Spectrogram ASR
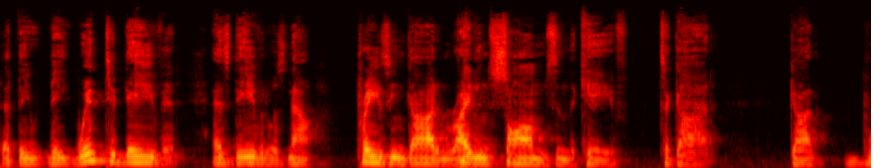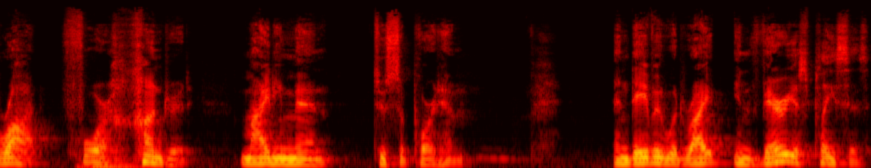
that they, they went to David as David was now praising God and writing psalms in the cave to God. God brought 400 mighty men to support him. And David would write in various places,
